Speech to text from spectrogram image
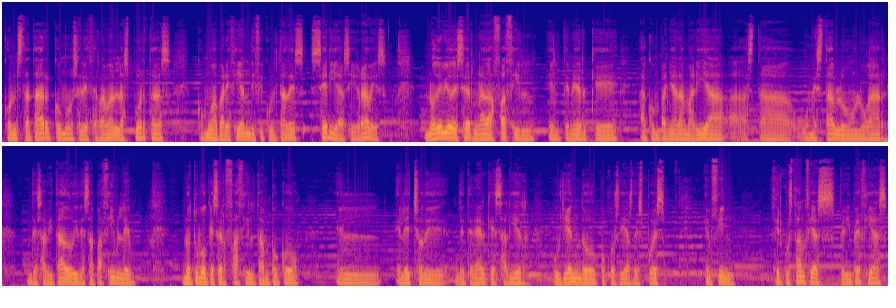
constatar cómo se le cerraban las puertas, cómo aparecían dificultades serias y graves. No debió de ser nada fácil el tener que acompañar a María hasta un establo, un lugar deshabitado y desapacible. No tuvo que ser fácil tampoco el, el hecho de, de tener que salir huyendo pocos días después. En fin, circunstancias, peripecias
